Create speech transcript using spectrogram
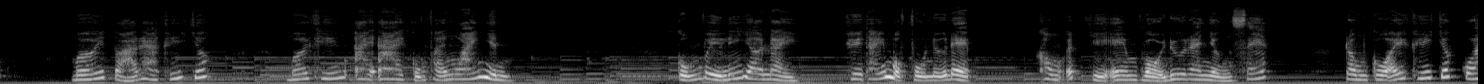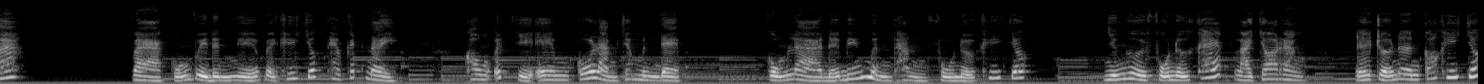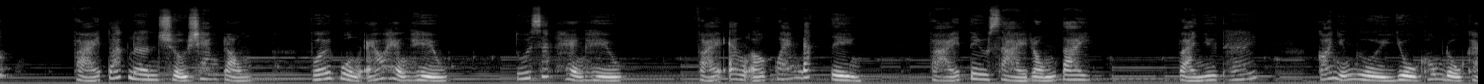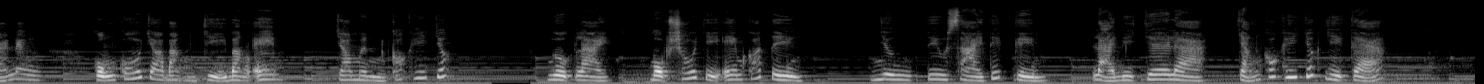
mới tỏa ra khí chất, mới khiến ai ai cũng phải ngoái nhìn. Cũng vì lý do này, khi thấy một phụ nữ đẹp, không ít chị em vội đưa ra nhận xét trông cô ấy khí chất quá. Và cũng vì định nghĩa về khí chất theo cách này, không ít chị em cố làm cho mình đẹp, cũng là để biến mình thành phụ nữ khí chất những người phụ nữ khác lại cho rằng để trở nên có khí chất, phải toát lên sự sang trọng với quần áo hàng hiệu, túi sách hàng hiệu, phải ăn ở quán đắt tiền, phải tiêu xài rộng tay. Và như thế, có những người dù không đủ khả năng cũng cố cho bằng chị bằng em, cho mình có khí chất. Ngược lại, một số chị em có tiền nhưng tiêu xài tiết kiệm lại bị chê là chẳng có khí chất gì cả.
